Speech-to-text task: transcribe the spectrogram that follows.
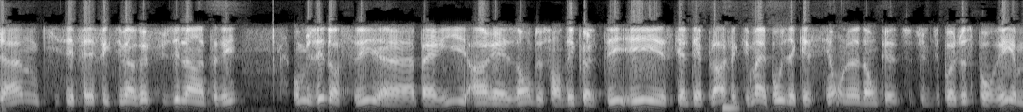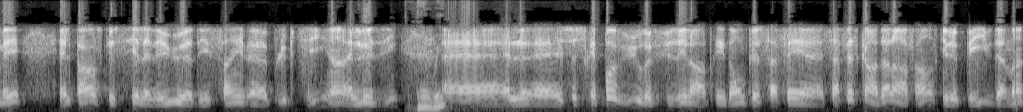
Jeanne qui s'est fait effectivement refuser l'entrée au musée d'Orsay euh, à Paris en raison de son décolleté et ce qu'elle déplore. Effectivement, elle pose la question, là, donc euh, tu, tu le dis pas juste pour rire, mais elle pense que si elle avait eu euh, des seins euh, plus petits, hein, elle le dit, Ben oui. euh, elle, elle se serait pas vue refuser l'entrée. Donc, ça fait ça fait scandale en France, qui est le pays évidemment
